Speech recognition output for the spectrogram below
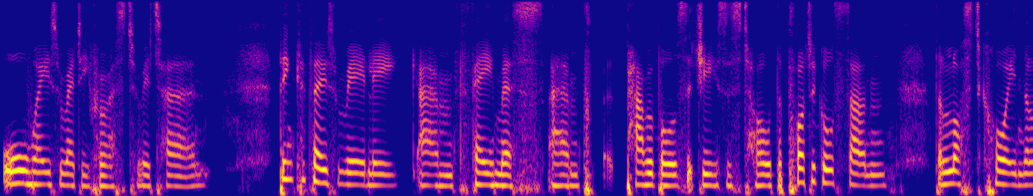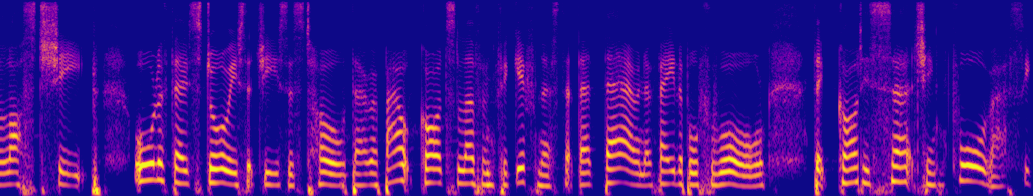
always ready for us to return. Think of those really um, famous um, parables that Jesus told the prodigal son, the lost coin, the lost sheep. All of those stories that Jesus told, they're about God's love and forgiveness, that they're there and available for all, that God is searching for us. He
